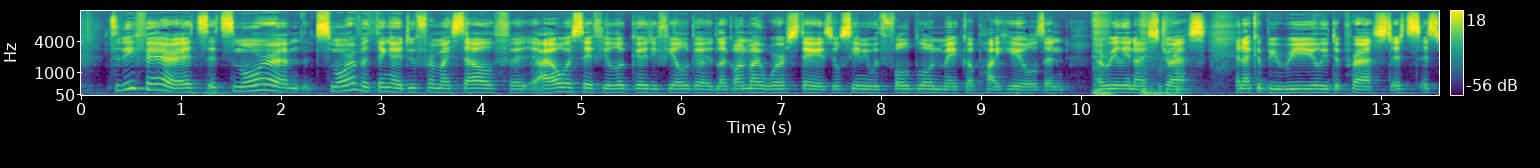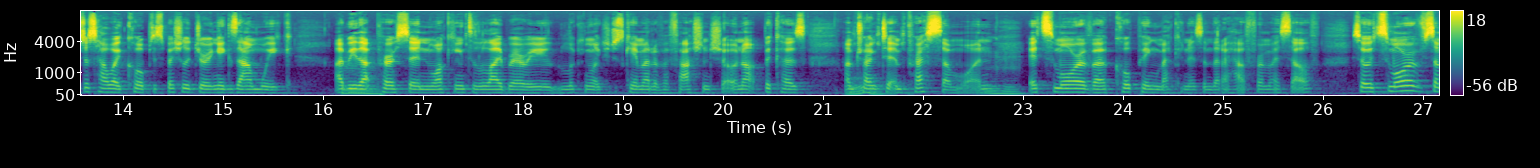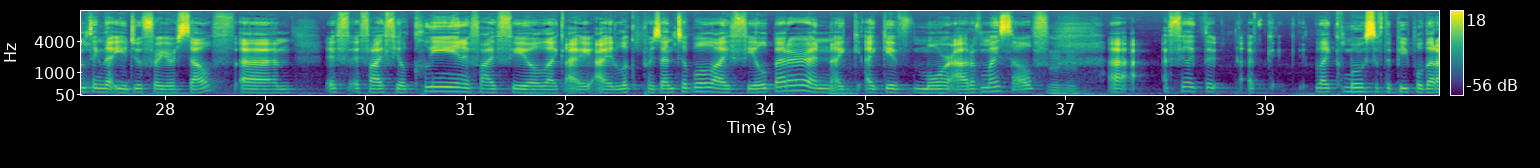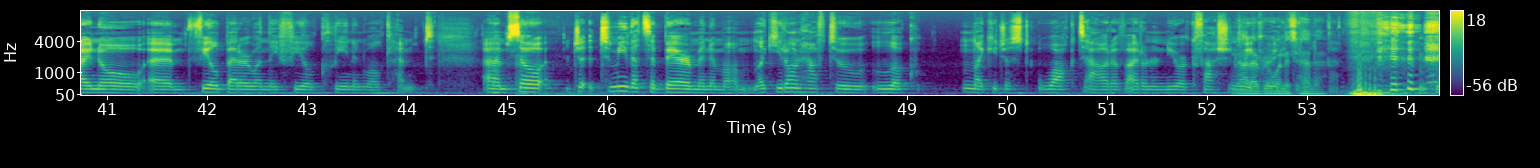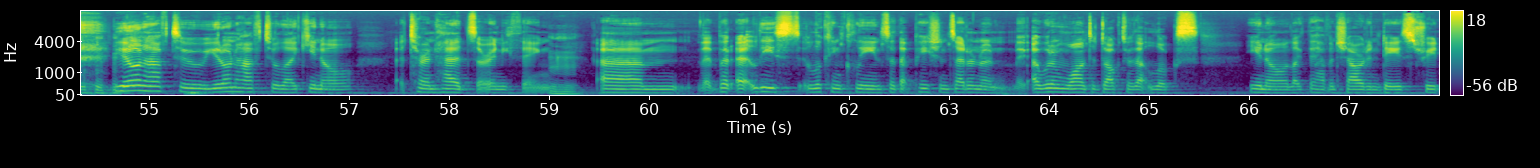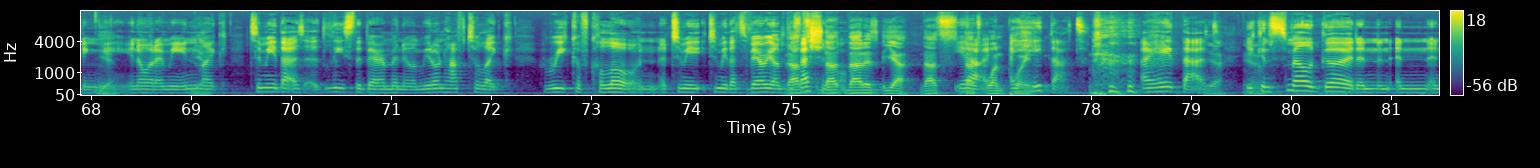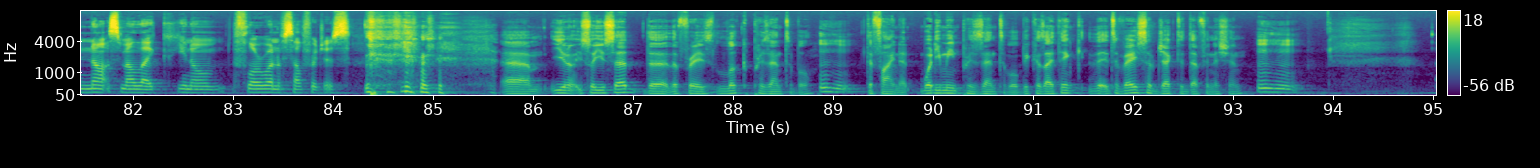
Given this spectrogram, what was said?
To be fair, it's it's more um, it's more of a thing I do for myself. I always say, if you look good, you feel good. Like on my worst days, you'll see me with full blown makeup, high heels, and a really nice dress, and I could be really depressed. It's it's just how I coped, especially during exam week. I'd be that person walking into the library looking like she just came out of a fashion show, not because I'm trying to impress someone. It's more of a coping mechanism that I have for myself. So it's more of something that you do for yourself. Um, if, if I feel clean, if I feel like I, I look presentable, I feel better and I, I give more out of myself. Uh, I feel like the I've, like most of the people that I know um, feel better when they feel clean and well kept. Um, So j- to me, that's a bare minimum. Like you don't have to look like you just walked out of I don't know New York Fashion Not Week. or everyone is Hala. like you don't have to. You don't have to like you know. Turn heads or anything. Um, but at least looking clean so that patients, I don't know, I wouldn't want a doctor that looks, you know, like they haven't showered in days treating me. You know what I mean? Yeah. Like to me, that is at least the bare minimum. You don't have to like reek of cologne. Uh, To me, to me, that's very That's unprofessional. that. That is yeah. That's yeah, that's one point. I hate that. I hate that. Yeah, You can smell good and, and and not smell like you know floor one of Selfridges. Um, you know, so you said the the phrase "look presentable." Mm-hmm. Define it. What do you mean presentable? Because I think it's a very subjective definition.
